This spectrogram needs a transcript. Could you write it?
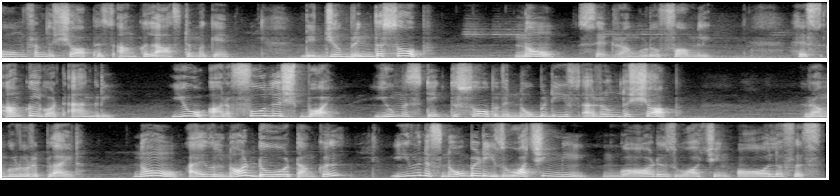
home from the shop, his uncle asked him again, Did you bring the soap? No, said Rangudu firmly. His uncle got angry. You are a foolish boy. You must take the soap when nobody is around the shop. Rangudu replied, No, I will not do it, uncle. Even if nobody is watching me, God is watching all of us.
